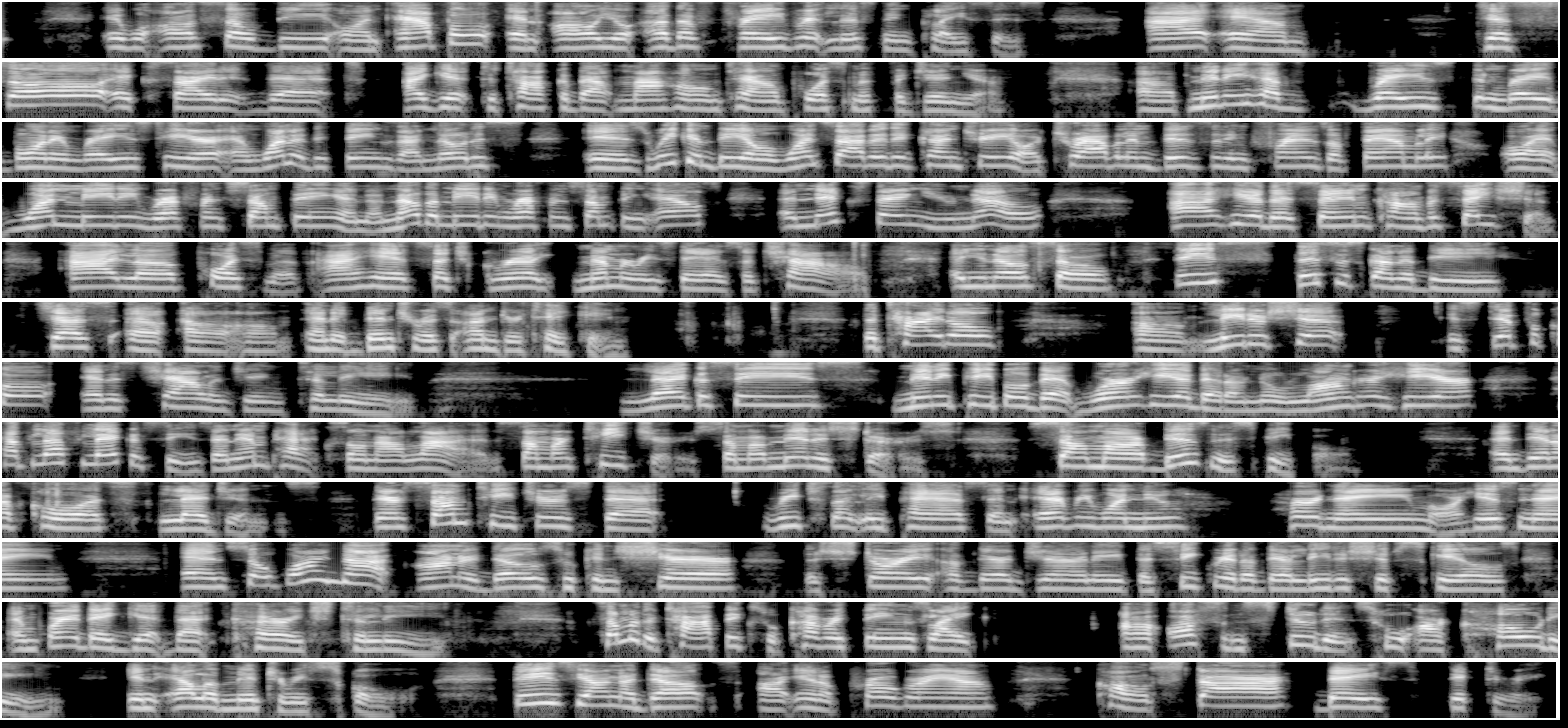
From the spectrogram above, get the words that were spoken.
It will also be on Apple and all your other favorite listening places. I am just so excited that I get to talk about my hometown, Portsmouth, Virginia. Uh, many have raised and raised, born and raised here. And one of the things I notice is we can be on one side of the country or traveling, visiting friends or family, or at one meeting reference something and another meeting reference something else. And next thing you know, I hear that same conversation. I love Portsmouth. I had such great memories there as a child. And you know, so these this is going to be just a, a, um, an adventurous undertaking. The title, um, Leadership, is difficult and it's challenging to lead. Legacies, many people that were here that are no longer here have left legacies and impacts on our lives. Some are teachers, some are ministers, some are business people. And then, of course, legends. There are some teachers that recently passed and everyone knew her name or his name. And so, why not honor those who can share the story of their journey, the secret of their leadership skills, and where they get that courage to lead? Some of the topics will cover things like our awesome students who are coding in elementary school. These young adults are in a program called Star Based Victory.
